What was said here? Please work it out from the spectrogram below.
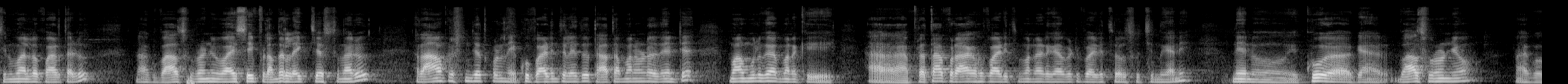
సినిమాల్లో పాడతాడు. నాకు బాలసుబ్రహ్మణ్యం వాయిస్ ఇప్పుడు అందరూ లైక్ చేస్తున్నారు. రామకృష్ణ చేత కూడా నేను ఎక్కువ పాడించలేదు. తాతమ్మనడు అదంటే మామూలుగా మనకి ప్రతాప్ రాఘవ పాడించమన్నాడు కాబట్టి పాడించవలసి వచ్చింది కానీ నేను ఎక్కువ బాలసుబ్రహ్మణ్యం నాకు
